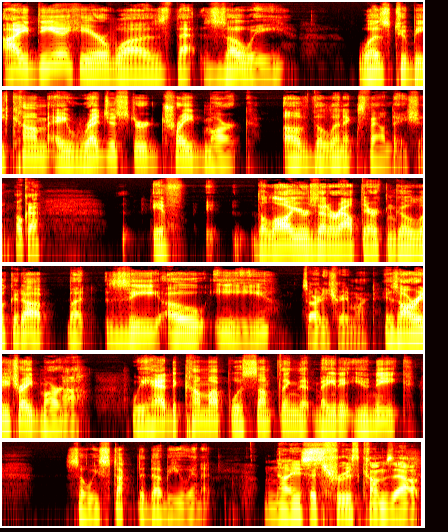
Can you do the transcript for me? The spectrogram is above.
idea here was that Zowe was to become a registered trademark of the Linux Foundation Okay. if the lawyers that are out there can go look it up, but ZOE It's already trademarked. is already trademarked. Ah. We had to come up with something that made it unique, so we stuck the W in it. Nice. The truth comes out.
